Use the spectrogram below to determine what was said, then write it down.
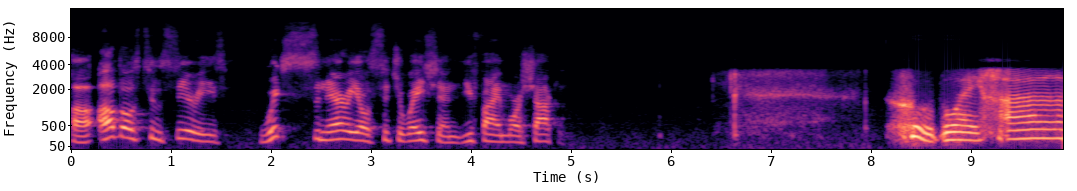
Uh, of those two series, which scenario situation you find more shocking? Oh boy. Uh,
